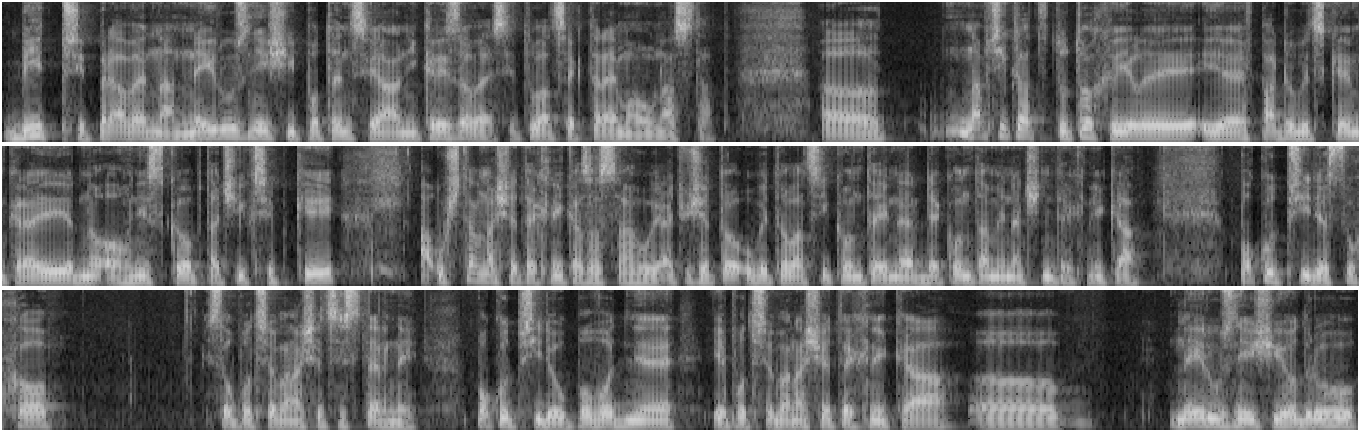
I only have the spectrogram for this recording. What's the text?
být připraven na nejrůznější potenciální krizové situace, které mohou nastat. Například v tuto chvíli je v Pardubickém kraji jedno ohnisko ptačí chřipky a už tam naše technika zasahuje, ať už je to ubytovací kontejner, dekontaminační technika. Pokud přijde sucho, jsou potřeba naše cisterny. Pokud přijdou povodně, je potřeba naše technika, eh, nejrůznějšího druhu.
